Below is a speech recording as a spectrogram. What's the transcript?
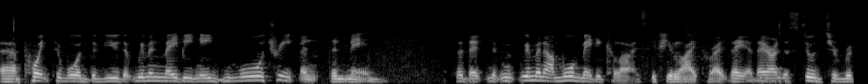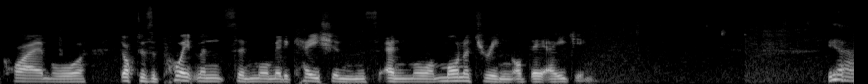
uh, point toward the view that women maybe need more treatment than men. So that, that women are more medicalized, if you like, right? They they're understood to require more doctor's appointments and more medications and more monitoring of their aging. Yeah.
